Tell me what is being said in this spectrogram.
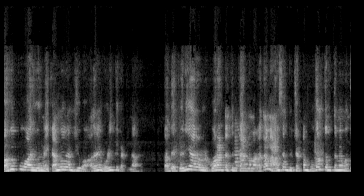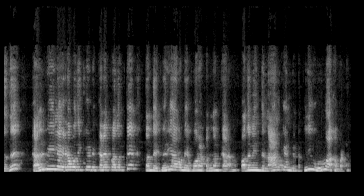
வகுப்பு வாரி உரிமை கம்யூனல் ஜீவோ அதனை ஒழித்து கட்டினார்கள். தந்தை பெரியார் அவர்கள் போராட்டத்தின் காரணமாகத்தான் அரசமைப்பு சட்டம் முதல் திருத்தமே வந்தது. கல்வியில இடஒதுக்கீடு கிடைப்பதற்கு தந்தை பெரியாருடைய போராட்டம் தான் காரணம். பதினைந்து நான்கு என்கிற பிரிவு உருவாக்கப்பட்டது.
